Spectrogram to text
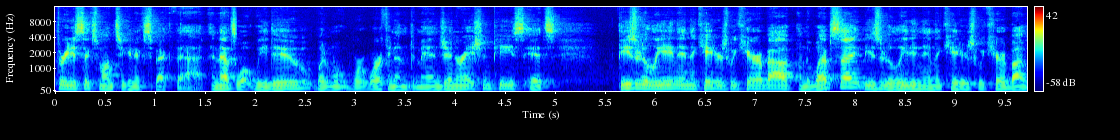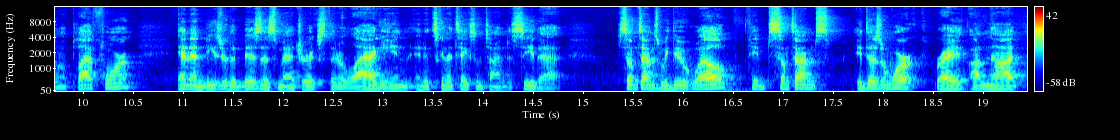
three to six months you can expect that and that's what we do when we're working on the demand generation piece it's these are the leading indicators we care about on the website. These are the leading indicators we care about on the platform. And then these are the business metrics that are lagging and it's going to take some time to see that. Sometimes we do it well. Hey sometimes it doesn't work right? I'm not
